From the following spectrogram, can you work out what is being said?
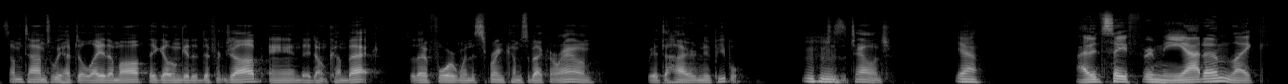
sometimes we have to lay them off. They go and get a different job and they don't come back. So therefore, when the spring comes back around, we have to hire new people, Mm-hmm. which is a challenge. Yeah. I would say for me, Adam, like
